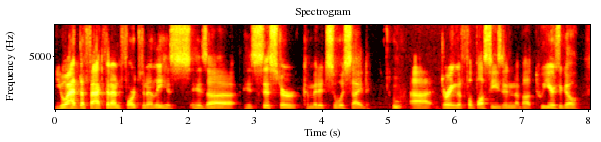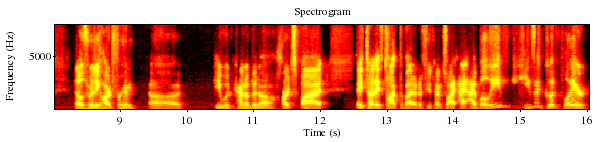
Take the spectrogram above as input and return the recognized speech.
You add the fact that unfortunately his his uh his sister committed suicide uh, during the football season about two years ago. That was really hard for him. Uh, he was kind of in a hard spot. They t- they've talked about it a few times. So I, I I believe he's a good player.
